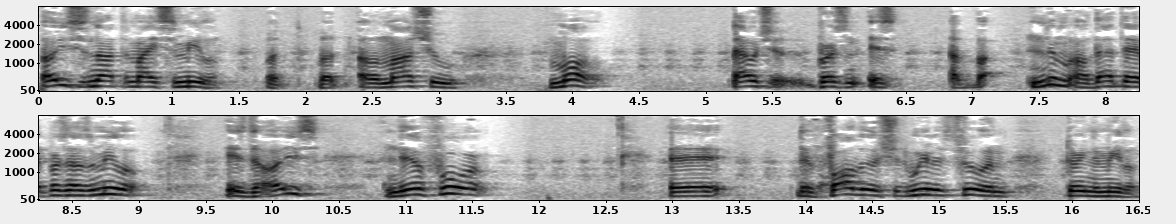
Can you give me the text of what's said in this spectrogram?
ois is not the Maisamila, but but al mashu mol, that which a person is a nimal, that that a person has a milo, is the ois, and therefore uh, the father should wear his tefillin during the milah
